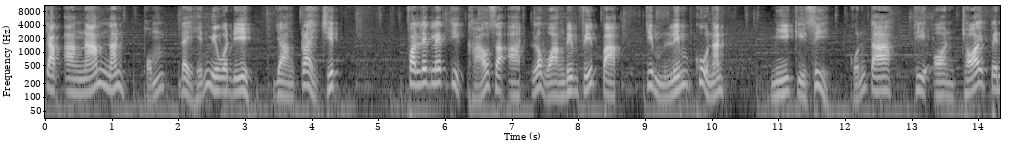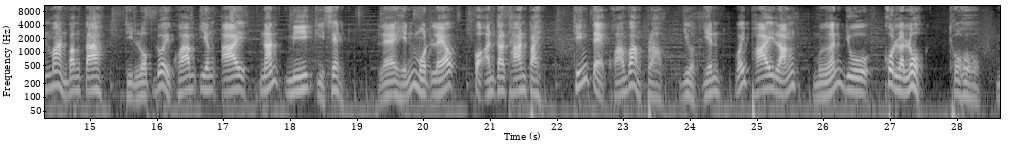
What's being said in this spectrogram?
จากอ่างน้ำนั้น ผมได้เห็นมิวดีอย่างใกล้ชิด ฟันเล็กๆ ที่ขาวสะอาดระหว่างริมฝีปาก จิ้มลิ้มคู่นั้น มีกี่ซี่ ขนตาที่อ่อนช้อยเป็นม่านบังตา ที่หลบด้วยความเอียงอายนั้นมีกี่เส้น และเห็นหมดแล้วก็อันตรธานไป ทิ้งแต่ความว่างเปล่า เยือกเย็นไว้ภายหลังเหมือนอยู่คนละโลกโธ่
